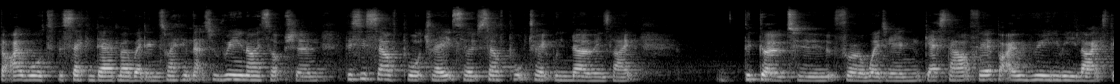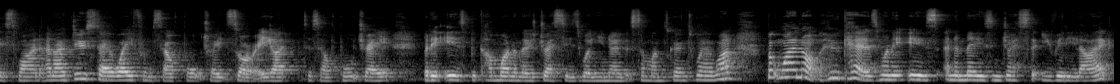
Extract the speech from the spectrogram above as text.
that I wore to the second day of my wedding so I think that's a really nice option. This is self-portrait so self-portrait we know is like the go-to for a wedding guest outfit but I really really liked this one. And I do stay away from self-portrait sorry to self-portrait but it is become one of those dresses where you know that someone's going to wear one. But why not? Who cares when it is an amazing dress that you really like?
